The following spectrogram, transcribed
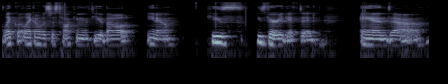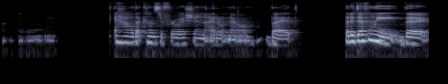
like like I was just talking with you about, you know, he's he's very gifted. And uh how that comes to fruition, I don't know. But but it definitely the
